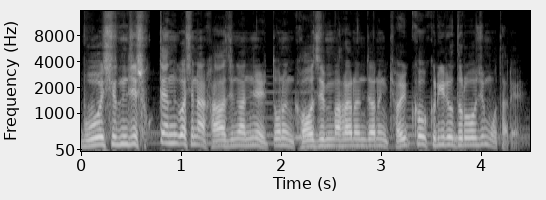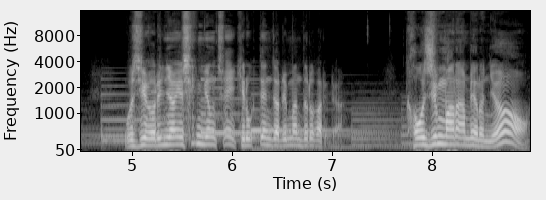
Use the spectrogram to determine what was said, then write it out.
무엇이든지 속된 것이나 가증한 일 또는 거짓말하는 자는 결코 그리로 들어오지 못하래. 오직 어린 양의 생명책에 기록된 자들만 들어가리라. 거짓말하면은요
